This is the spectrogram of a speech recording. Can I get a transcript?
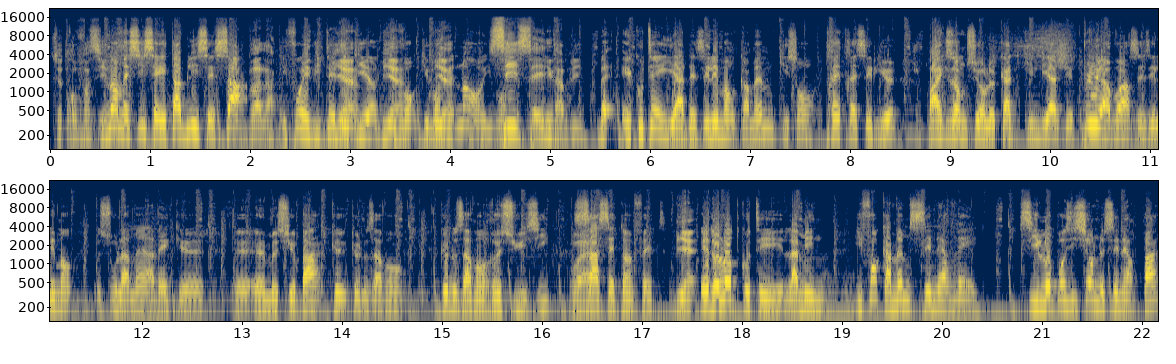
C'est trop facile. non, mais si c'est établi, c'est ça. Voilà. Il faut éviter Bien, de dire bien, qu'ils vont, qu'ils vont faire- Non, ils vont. Si c'est établi. Ben, écoutez, il y a des éléments quand même qui sont très très sérieux. Par exemple, sur le cas de Kindia, j'ai pu avoir ces éléments sous la main avec euh, euh, euh, Monsieur Ba que, que nous avons que nous avons reçu ici. Ouais. Ça, c'est un fait. Bien. Et de l'autre côté, Lamine, il faut quand même s'énerver. Si l'opposition ne s'énerve pas,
